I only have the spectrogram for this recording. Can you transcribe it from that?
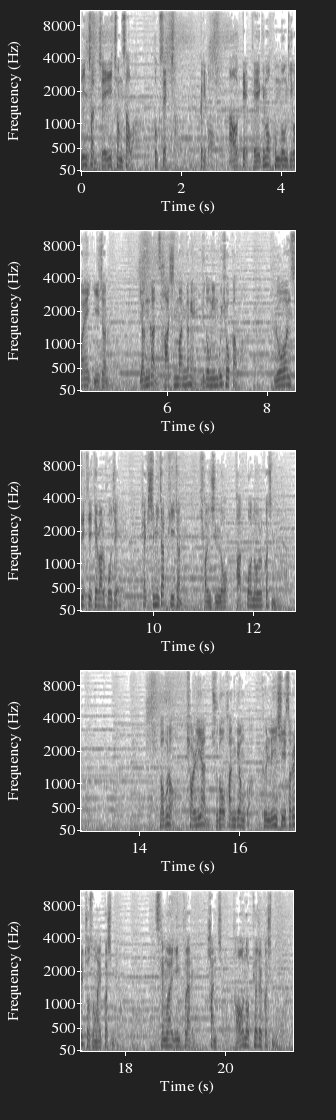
인천 제2청사와 국세청 그리고 9개 대규모 공공기관의 이전은 연간 40만 명의 유동인구 효과와 로원시티 개발 호재의 핵심이자 비전을 현실로 바꿔 놓을 것입니다. 더불어 편리한 주거 환경과 근린 시설을 조성할 것이며 생활 인프라를 한층 더 높여줄 것입니다.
